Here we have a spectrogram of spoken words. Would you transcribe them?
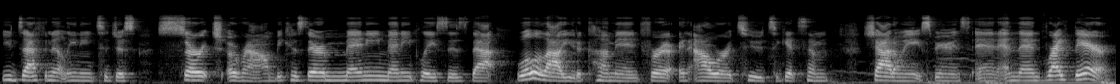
you definitely need to just search search around because there are many, many places that will allow you to come in for an hour or two to get some shadowing experience in. And then right there,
